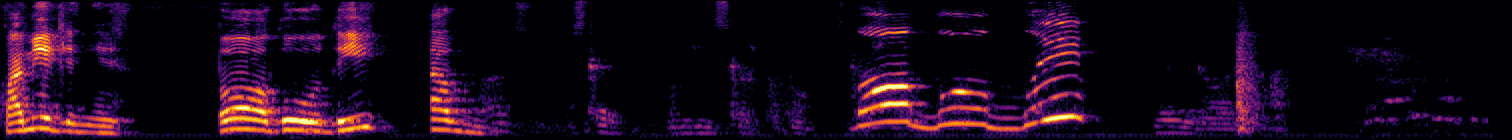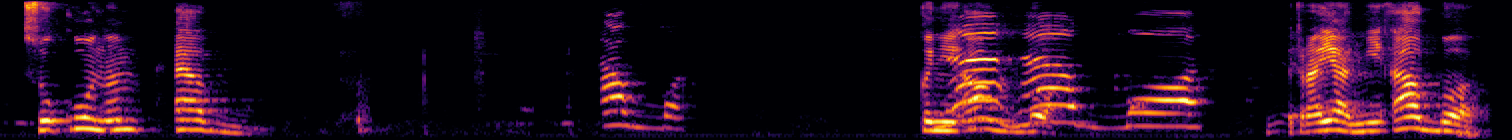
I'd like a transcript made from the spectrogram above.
Помедленнее. До-ду-ды. эб. Бобубы. Сукуном. эб. Або. Только не. Нахабо. Нет, Раян, не албо.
